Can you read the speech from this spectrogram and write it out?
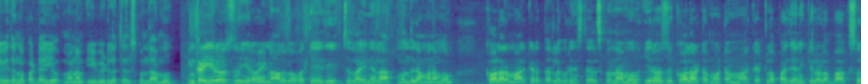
ఏ విధంగా పడ్డాయో మనం ఈ వీడియోలో తెలుసుకుందాము. ఇంకా ఈరోజు ఇరవై నాలుగవ తేదీ జూలై నెల. ముందుగా మనము కోలార్ మార్కెట్ ధరల గురించి తెలుసుకుందాము. ఈరోజు కోలార్ టమోటా మార్కెట్లో పదిహేను కిలోల బాక్సు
